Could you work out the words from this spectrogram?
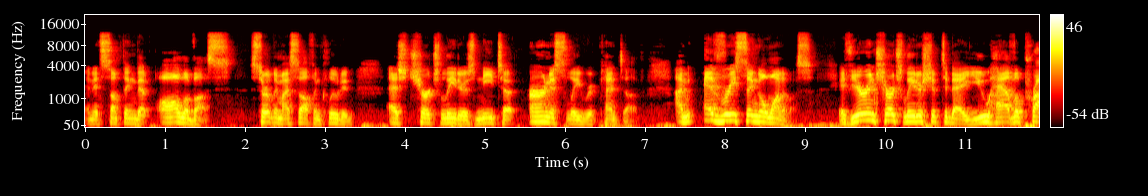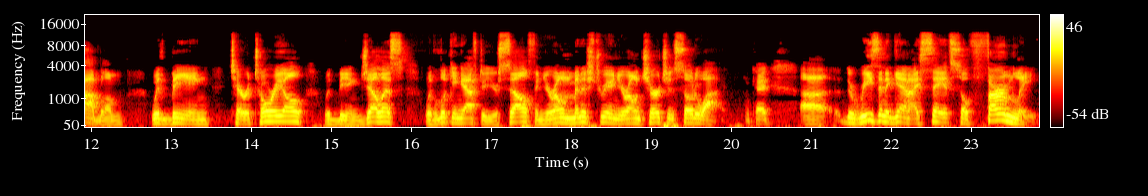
And it's something that all of us, certainly myself included, as church leaders need to earnestly repent of. I'm every single one of us. If you're in church leadership today, you have a problem with being territorial, with being jealous, with looking after yourself and your own ministry and your own church, and so do I. Okay. Uh, the reason, again, I say it so firmly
